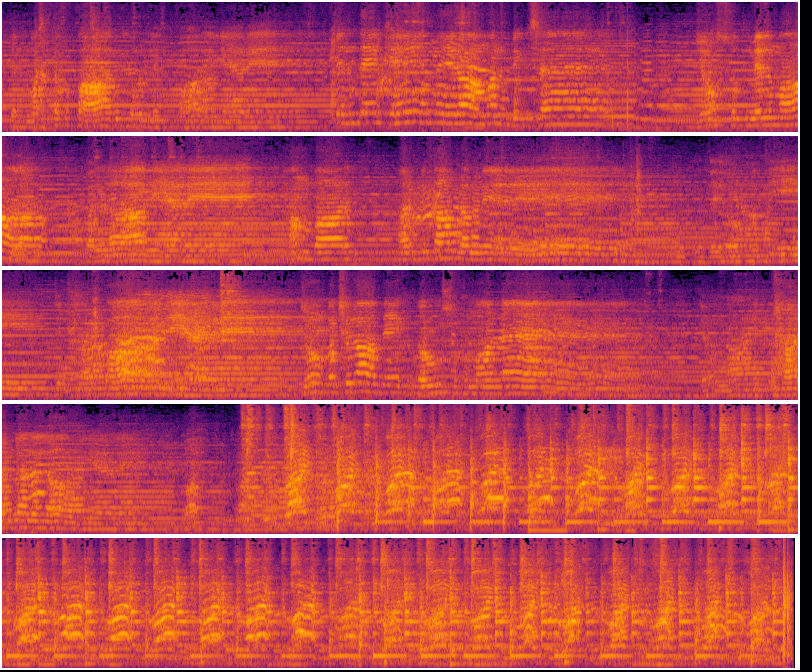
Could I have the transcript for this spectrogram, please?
ਤੇ ਮਸਤਕ ਭਾਗ ਗੁਰ ਲਿਖ ਪਾਈਐ ਰੇ। ਤਿਨ ਦੇਖੇ ਮੇਰਾ ਮਨ ਬਿਗਸੈ ਜੋ ਸੁਤ ਮਿਲ ਮਾ ਬਗਲਾ ਰੇ। ਹਮ ਬਾਰ ਹਰ ਪਿਤਾ ਪ੍ਰਭ ਮੇਰੇ, ਮੁਖ ਦੇਹੋ ਮਤੀ ਜਿਤ ਹਰ ਪਾਣੀ ਹੈ ਦੇਖ ਗਉ ਸੁਖ ਮਾਨੈ ਜੋ ਨਾਨਕ ਹਰ ਗਲ ਲਾਗਿਐ ਵਾਹਿਗੁਰੂ What?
